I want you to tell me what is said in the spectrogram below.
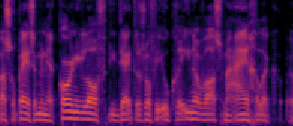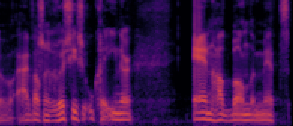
was er opeens een meneer Kornilov, die deed alsof hij Oekraïner was, maar eigenlijk uh, hij was een Russisch Oekraïner en had banden met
